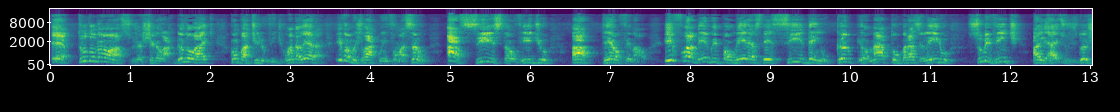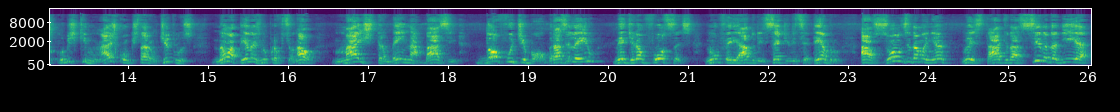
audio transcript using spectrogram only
É tudo nosso. Já chega largando o like, compartilha o vídeo com a galera e vamos lá com a informação. Assista ao vídeo até o final. E Flamengo e Palmeiras decidem o Campeonato Brasileiro Sub-20. Aliás, os dois clubes que mais conquistaram títulos, não apenas no profissional, mas também na base do futebol brasileiro, medirão forças no feriado de 7 de setembro, às 11 da manhã, no Estádio da Cidadania,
